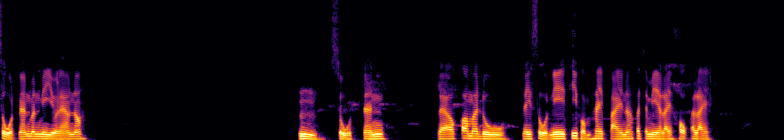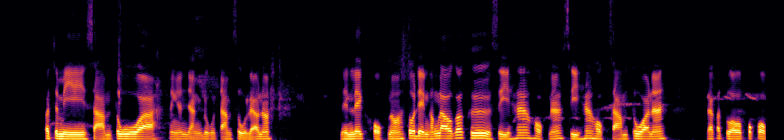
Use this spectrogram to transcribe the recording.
สูตรนั้นมันมีอยู่แล้วเนาะอืม สูตรนั้น แล้วก็มาดูในสูตรนี้ที่ผมให้ไปเนาะก็จะมีอะไรหกอะไร ก็จะมีสามตัวอย่างนั้นอย่างดูตามสูตรแล้วเนาะเน้นเลขหกเนาะตัวเด่นของเราก็คือสี่ห้าหกนะสี่ห้าหกสามตัวนะ แล้วก็ตัวประกบ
